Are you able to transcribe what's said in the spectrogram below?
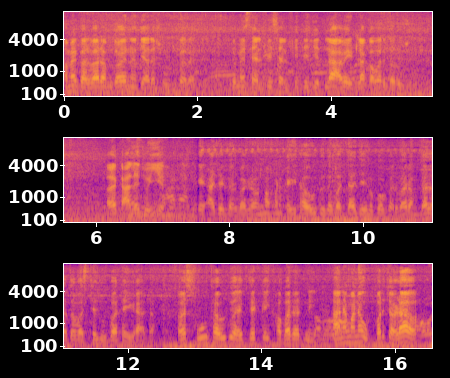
અમે ગરબા રમતો હોય ને ત્યારે શૂટ કરે. તો મેં સેલ્ફી, સેલ્ફીથી જેટલા આવે એટલા કવર કરું છું. હવે કાલે જોઈએ. કે આજે ગરબા ગ્રાઉન્ડમાં પણ કંઈ થયું હતું તો બધા જે લોકો ગરબા રમતા હતા તો વચ્ચે જ ઊભા થઈ ગયા હતા. હવે શું થયું હતું એક્ઝેક્ટ કંઈ ખબર જ નહીં. આને મને ઉપર ચડાવ્યો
